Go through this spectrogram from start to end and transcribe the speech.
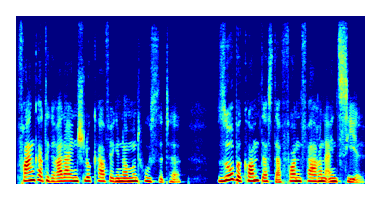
Frank hatte gerade einen Schluck Kaffee genommen und hustete. So bekommt das Davonfahren ein Ziel.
